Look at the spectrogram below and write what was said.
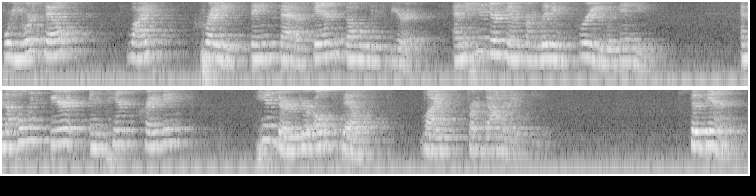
For your self life craves things that offend the Holy Spirit and hinder him from living free within you. And the Holy Spirit's intense cravings hinder your old self life from dominating you. So then,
